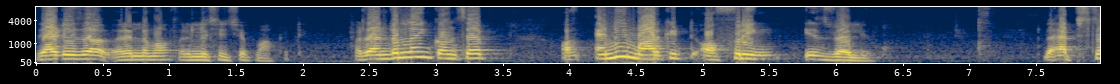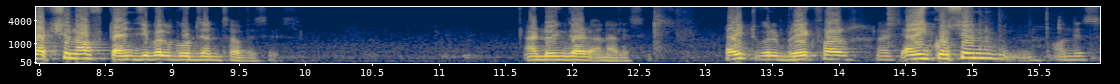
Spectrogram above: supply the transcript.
That is a realm of relationship marketing. But the underlying concept of any market offering is value. The abstraction of tangible goods and services. And doing that analysis. Right, we'll break for lunch. Any question on this?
